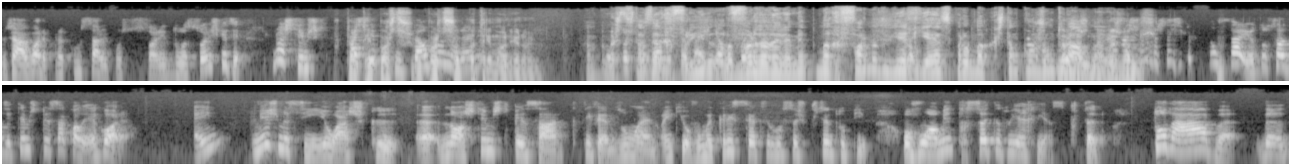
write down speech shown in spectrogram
já agora para começar o imposto acessório de doações, quer dizer, nós temos que. Portanto, impostos, impostos sobre património, não é? Ah, mas tu estás a referir também, é verdadeiramente uma reforma do IRS não. para uma questão conjuntural, não, não, é? Mas vamos... Não sei, eu estou só a dizer, temos de pensar qual é. Agora, em mesmo assim, eu acho que uh, nós temos de pensar que tivemos um ano em que houve uma crise de 7,6% do PIB, houve um aumento de receita do IRS. Portanto, toda a aba, de,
